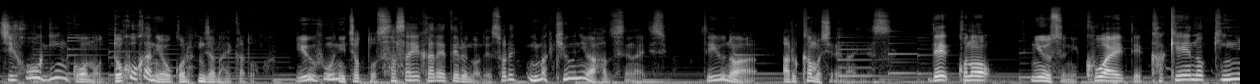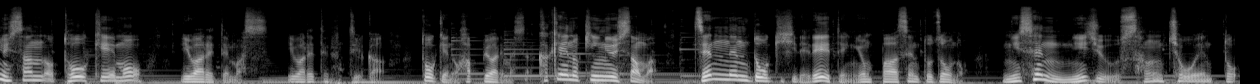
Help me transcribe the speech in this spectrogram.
地方銀行のどこかに起こるんじゃないかというふうにちょっとささやかれてるので、それ今急には外せないですよ。っていうのはあるかもしれないです。で、このニュースに加えて家計の金融資産の統計も言われてます。言われてるっていうか、統計の発表ありました。家計の金融資産は前年同期比で0.4%増の2023兆円と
